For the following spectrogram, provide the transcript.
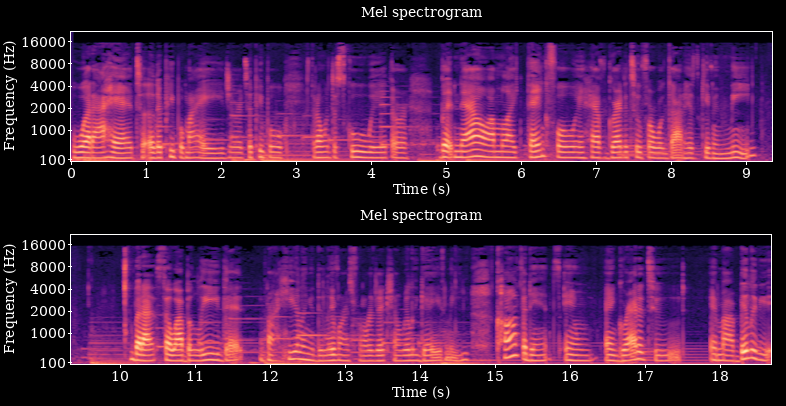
what I had to other people my age or to people that I went to school with or but now I'm like thankful and have gratitude for what God has given me. But I so I believe that my healing and deliverance from rejection really gave me confidence and and gratitude and my ability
